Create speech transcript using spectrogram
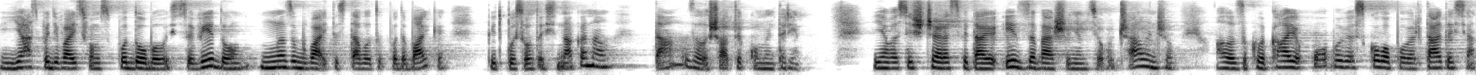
Я сподіваюся, вам сподобалось це відео. Не забувайте ставити вподобайки, підписуватись на канал та залишати коментарі. Я вас іще раз вітаю із завершенням цього челенджу, але закликаю обов'язково повертатися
